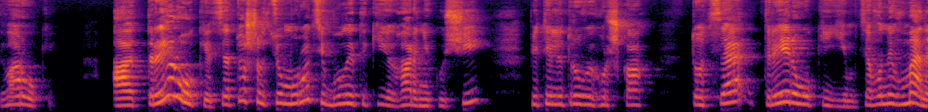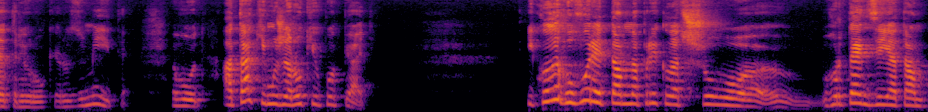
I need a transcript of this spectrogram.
Два роки. А три роки це то, що в цьому році були такі гарні кущі в 5-літрових горшках, то це три роки їм. Це вони в мене три роки, розумієте? От. А так їм уже років по 5. І коли говорять там, наприклад, що е, гортензія там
